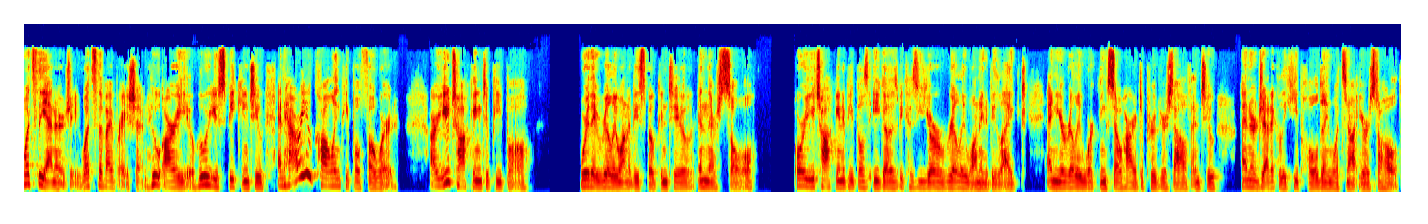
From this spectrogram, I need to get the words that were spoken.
What's the energy? What's the vibration? Who are you? Who are you speaking to? And how are you calling people forward? Are you talking to people where they really want to be spoken to in their soul? Or are you talking to people's egos because you're really wanting to be liked and you're really working so hard to prove yourself and to energetically keep holding what's not yours to hold?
